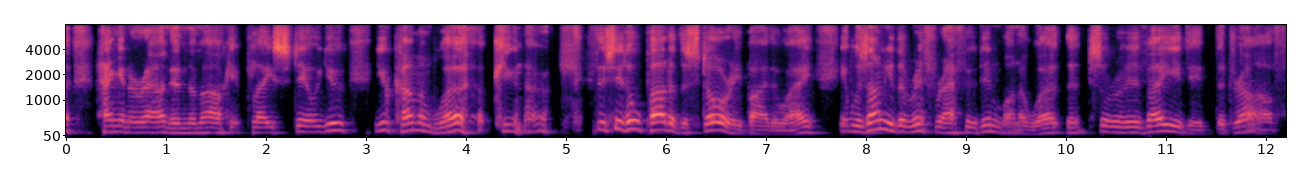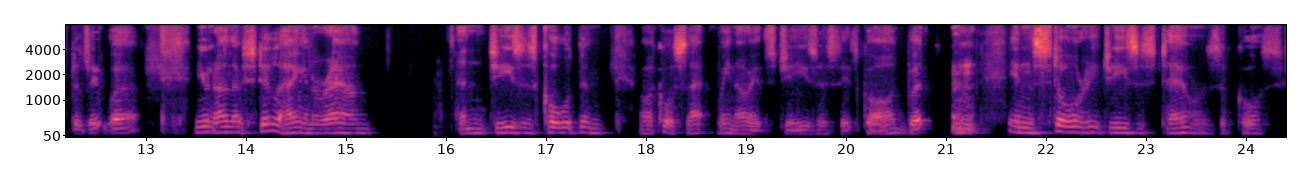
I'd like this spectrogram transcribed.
hanging around in the marketplace still. You you come and work, you know. This is all part of the story, by the way. It was only the riffraff who didn't want to work that sort of evaded the draft, as it were. You know, they're still hanging around. And Jesus called them. Well, of course, that we know it's Jesus, it's God, but in the story, Jesus tells, of course,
